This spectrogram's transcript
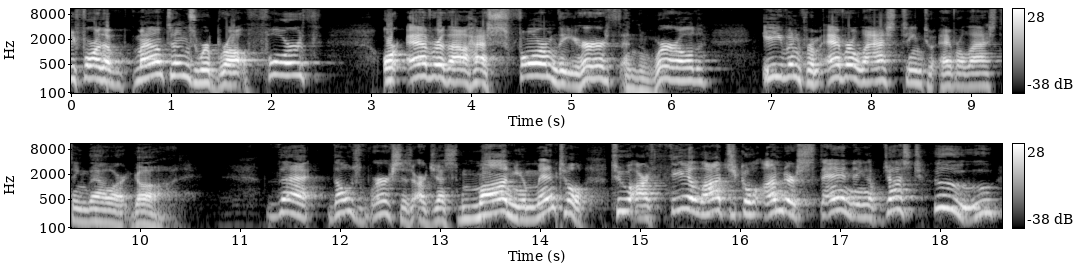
Before the mountains were brought forth, or ever thou hast formed the earth and the world, even from everlasting to everlasting, thou art God. That those verses are just monumental to our theological understanding of just who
